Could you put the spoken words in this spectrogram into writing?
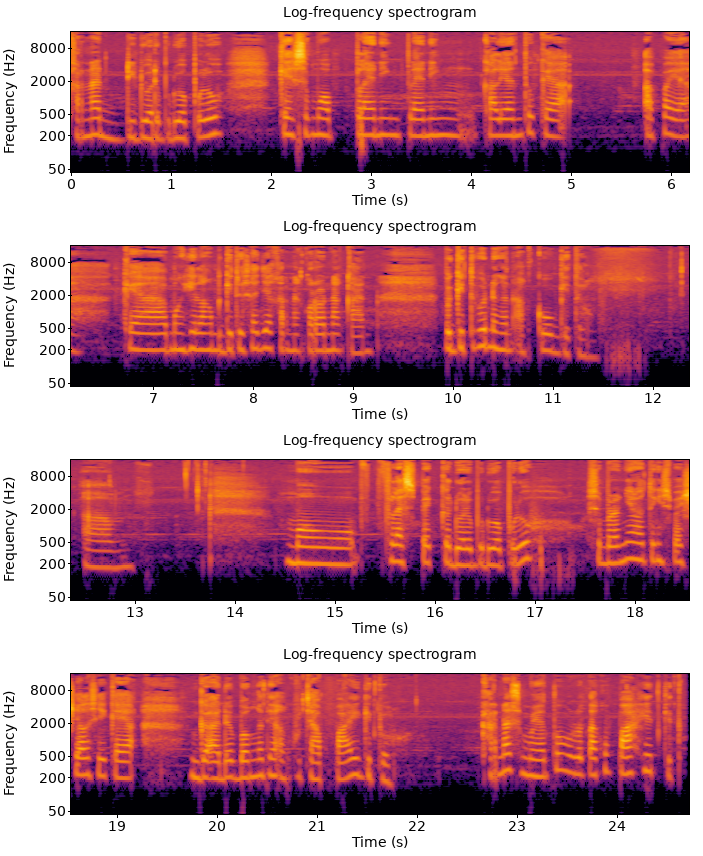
Karena di 2020 kayak semua planning planning kalian tuh kayak apa ya kayak menghilang begitu saja karena corona kan begitupun dengan aku gitu. Um, mau flashback ke 2020 sebenarnya nothing special sih. Kayak nggak ada banget yang aku capai gitu. Karena semuanya tuh menurut aku pahit gitu.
